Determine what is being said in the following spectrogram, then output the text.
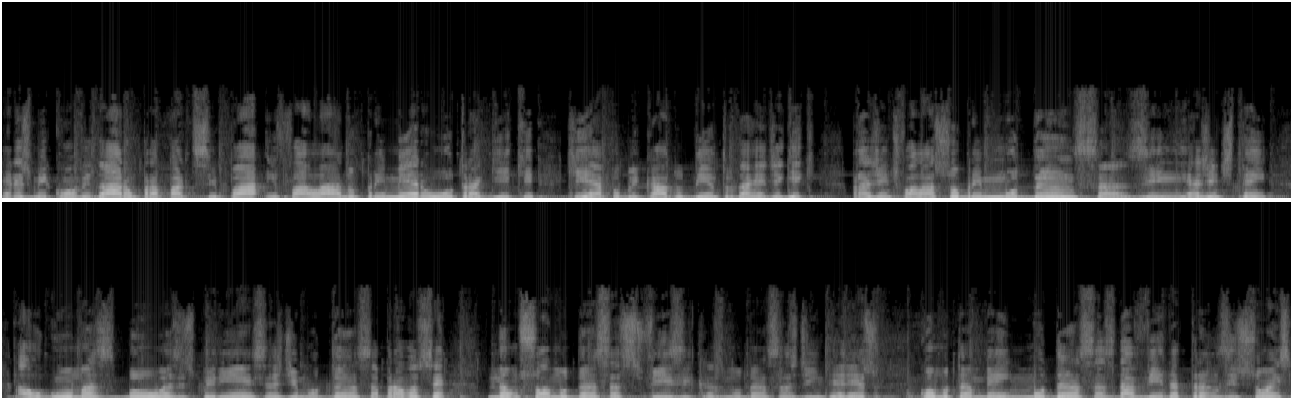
eles me convidaram para participar e falar no primeiro Ultra Geek que é publicado dentro da Rede Geek para a gente falar sobre mudanças. E a gente tem algumas boas experiências de mudança para você, não só mudanças físicas, mudanças de interesse, como também mudanças da vida, transições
